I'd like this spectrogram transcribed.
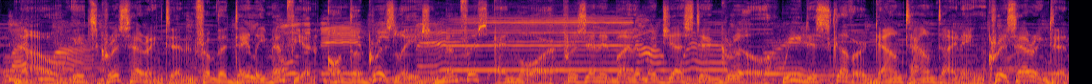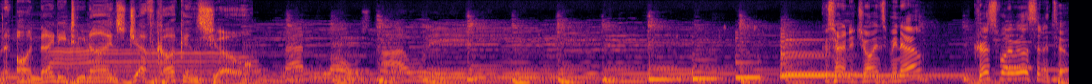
deal. Now, it's Chris Herrington from the Daily Memphian oh, on the Grizzlies, Memphis, and more. Presented by the Majestic Grill. Rediscover downtown dining. Chris Herrington on 92.9's Jeff Calkins Show. Herrington joins me now. Chris, what are we listening to?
